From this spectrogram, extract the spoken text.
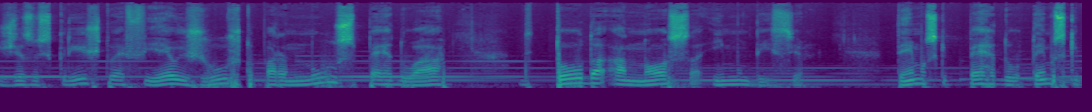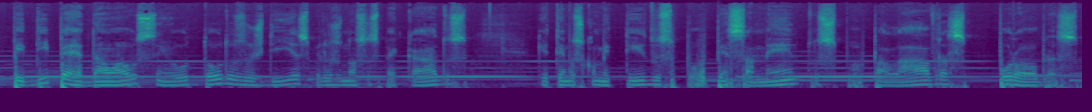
Jesus Cristo é fiel e justo para nos perdoar de toda a nossa imundícia. Temos que, perdo, temos que pedir perdão ao Senhor todos os dias pelos nossos pecados que temos cometidos por pensamentos, por palavras, por obras.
